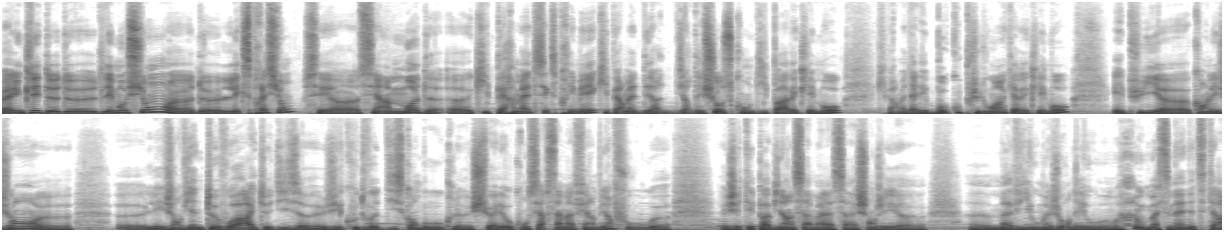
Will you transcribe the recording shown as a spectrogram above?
Bah, une clé de, de, de l'émotion, euh, de l'expression. C'est euh, un mode euh, qui permet de s'exprimer, qui permet de dire des choses qu'on ne dit pas avec les mots, qui permet d'aller beaucoup plus loin qu'avec les mots. Et puis quand les gens, les gens viennent te voir et te disent j'écoute votre disque en boucle, je suis allé au concert, ça m'a fait un bien fou, j'étais pas bien, ça a, ça a changé ma vie ou ma journée ou, ma semaine, etc.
